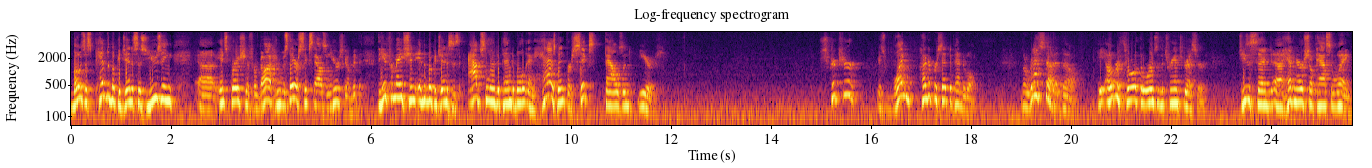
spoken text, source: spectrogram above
Moses penned the book of Genesis using uh, inspiration from God, who was there 6,000 years ago. But the, the information in the book of Genesis is absolutely dependable and has been for 6,000 years. Scripture is 100% dependable. The rest of it, though, he overthroweth the words of the transgressor. Jesus said, uh, Heaven and earth shall pass away.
